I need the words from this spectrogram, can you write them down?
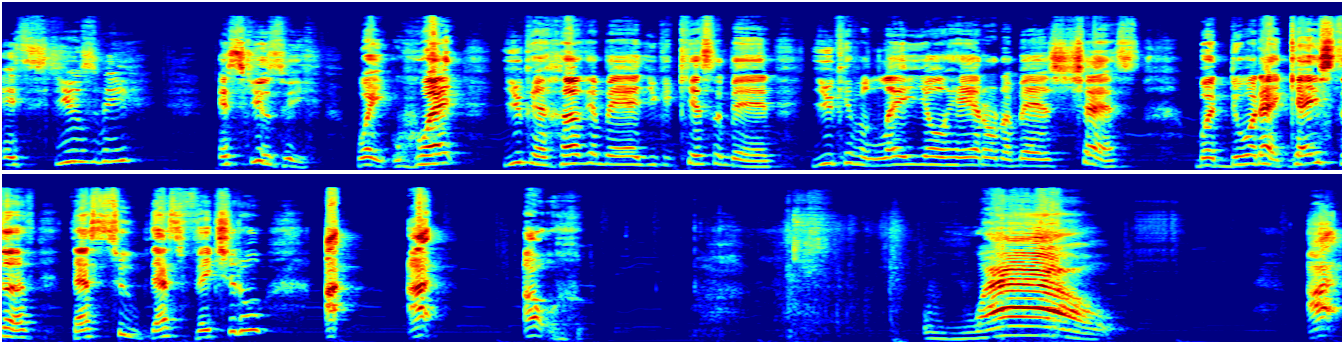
Excuse me? Excuse me. Wait, what? You can hug a man, you can kiss a man, you can lay your head on a man's chest, but doing that gay stuff, that's too that's fictional? I I oh Wow. I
